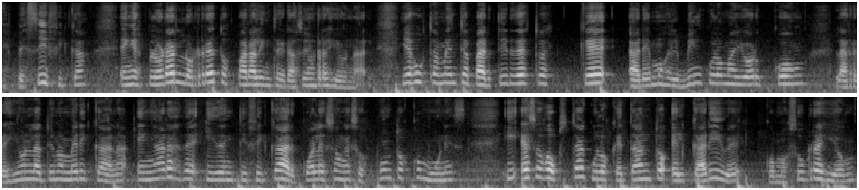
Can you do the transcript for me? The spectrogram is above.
específica en explorar los retos para la integración regional. Y es justamente a partir de esto es que haremos el vínculo mayor con la región latinoamericana en aras de identificar cuáles son esos puntos comunes y esos obstáculos que tanto el Caribe como subregión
